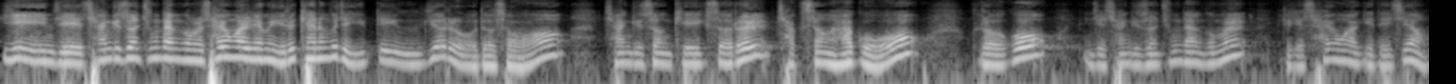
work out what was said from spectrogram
이게 이제 장기수선 충당금을 사용하려면 이렇게 하는 거죠. 입대의 의결을 얻어서 장기수선 계획서를 작성하고 그러고 이제 장기수선 충당금을 이렇게 사용하게 되죠.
